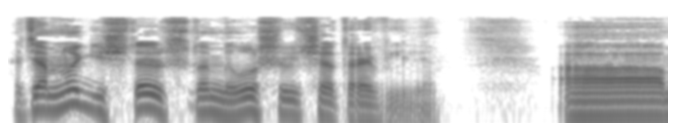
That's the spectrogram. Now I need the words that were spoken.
хотя многие считают, что Милошевича отравили. А,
